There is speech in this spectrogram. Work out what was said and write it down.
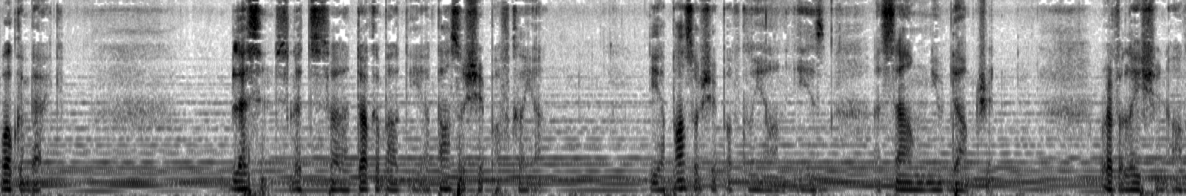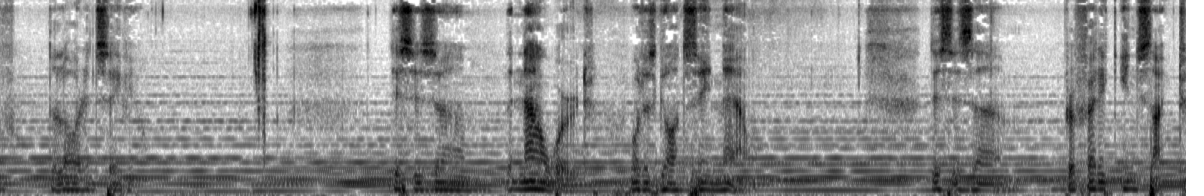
Welcome back. Blessings. Let's uh, talk about the apostleship of Cleon. The apostleship of Cleon is a sound new doctrine, revelation of the Lord and Savior. This is um, the now word. What is God saying now? This is um, prophetic insight,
